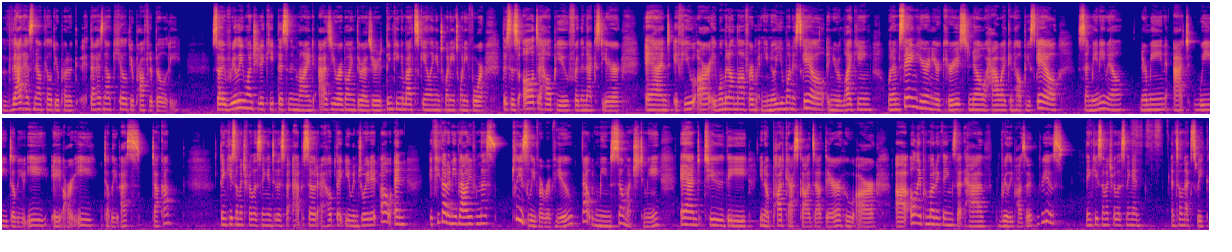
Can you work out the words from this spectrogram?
that has now killed your product that has now killed your profitability. So I really want you to keep this in mind as you are going through as you're thinking about scaling in 2024. This is all to help you for the next year. And if you are a woman on law firm and you know you want to scale and you're liking what I'm saying here and you're curious to know how I can help you scale, send me an email, Nermeen at we, W-E-A-R-E-W-S dot com. Thank you so much for listening into this episode. I hope that you enjoyed it. Oh, and if you got any value from this, please leave a review. That would mean so much to me and to the, you know, podcast gods out there who are uh, only promoting things that have really positive reviews. Thank you so much for listening in. Until next week.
